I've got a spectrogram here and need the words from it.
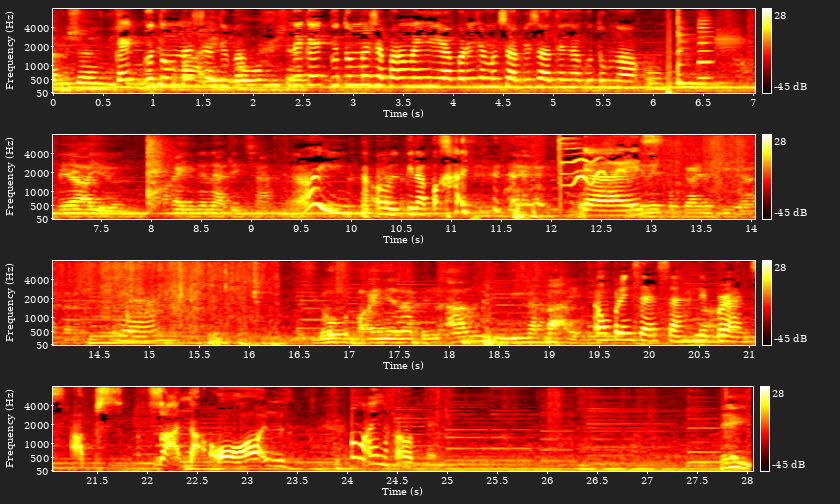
ano siya, hindi kahit siya, gutom hindi na siya, kumain, di ba? hindi siya- kahit gutom na siya, parang nahihiya pa rin siya magsabi sa atin na gutom na ako. Kaya ayun, pakainin na natin siya. Ay, all pinapakain. Guys, yung pagkain ng. Tara. yan. Let's go, pagpakainin natin ang hindi nakain. Ang prinsesa ni Brands. Ups. Sana all. Oh, ay, naka-open. Hey,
